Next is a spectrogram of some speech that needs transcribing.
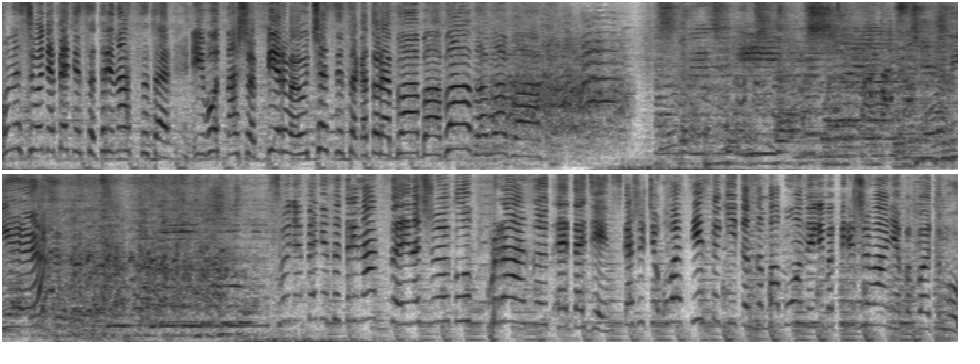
У нас сегодня пятница 13 и вот наша первая участница, которая бла-бла-бла-бла-бла-бла. Сегодня пятница 13 и ночной клуб празднует этот день. Скажите, у вас есть какие-то забабоны либо переживания по этому?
